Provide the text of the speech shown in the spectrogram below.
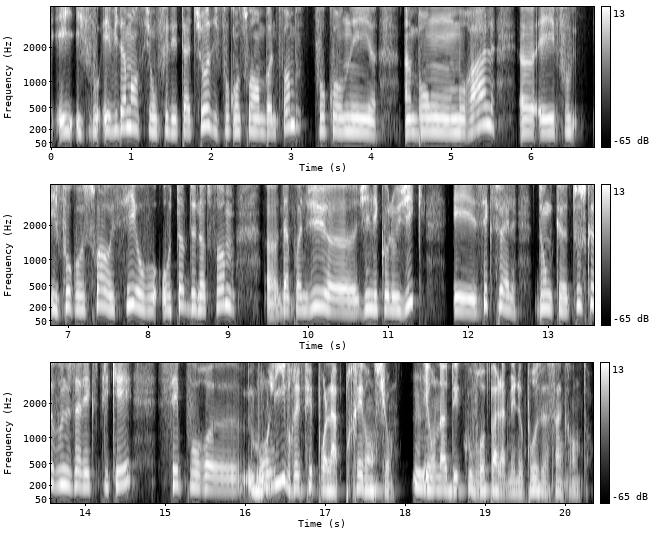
et il faut évidemment, si on fait des tas de choses, il faut qu'on soit en bonne forme, il faut qu'on ait euh, un bon moral, euh, et il faut il faut qu'on soit aussi au, top de notre forme euh, d'un point de vue gynécologique et sexuel. Donc tout ce que vous nous avez expliqué, c'est pour. Mon livre est fait pour la prévention, mhm. et on ne découvre pas la ménopause à 50 ans.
